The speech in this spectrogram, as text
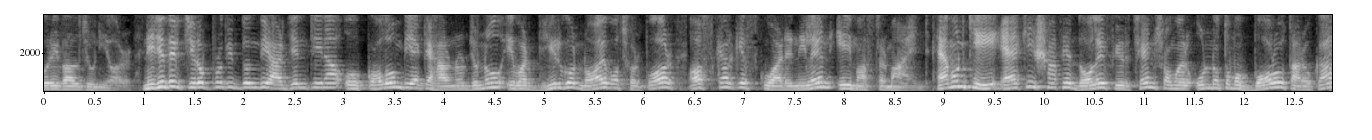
দরিভাল জুনিয়র। নিজেদের চিরপ্রতিদ্বন্দ্বী আর্জেন্টিনা ও কলম্বিয়াকে হারানোর জন্য এবার দীর্ঘ নয় বছর পর অস্কারকে স্কোয়াডে নিলেন এই মাস্টার মাইন্ড এমনকি একই সাথে দলে ফিরছেন সময়ের অন্যতম বড় তারকা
